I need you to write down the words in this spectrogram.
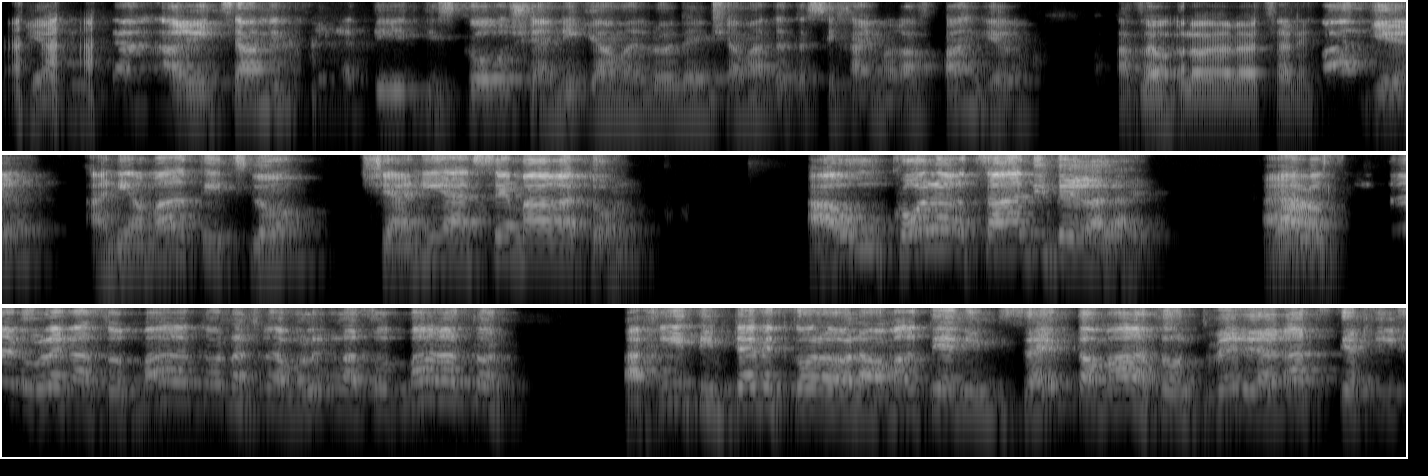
הריצה, הריצה מבחינתי, תזכור שאני גם, אני לא יודע אם שמעת את השיחה עם הרב פנגר, אבל לא, לא, לא יצא לי. בבאגר, אני אמרתי אצלו שאני אעשה מרתון. ההוא כל הרצאה דיבר עליי. היה לו סרטן, הוא הולך לעשות מרתון עכשיו, הולך לעשות מרתון. אחי, טמטם את כל העולם. אמרתי, אני מסיים את המרתון, טבריה, רצתי אחי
